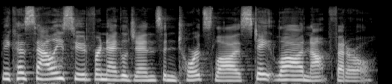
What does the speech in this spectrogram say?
Because Sally sued for negligence and torts law is state law, not federal.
